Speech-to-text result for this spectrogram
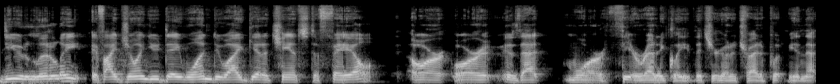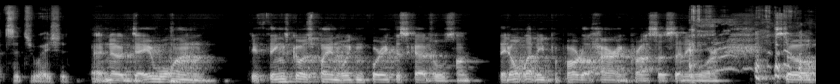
Do you literally, if I join you day one, do I get a chance to fail? Or or is that more theoretically that you're going to try to put me in that situation? Uh, no, day one, if things go as planned and we can coordinate the schedules on they don't let me be part of the hiring process anymore. so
